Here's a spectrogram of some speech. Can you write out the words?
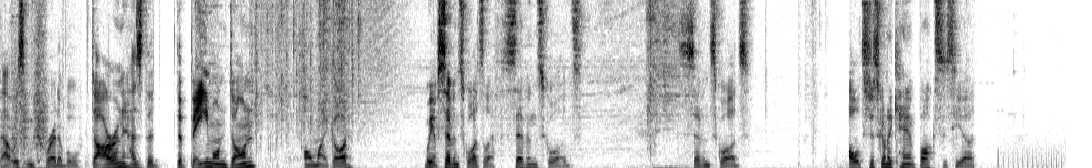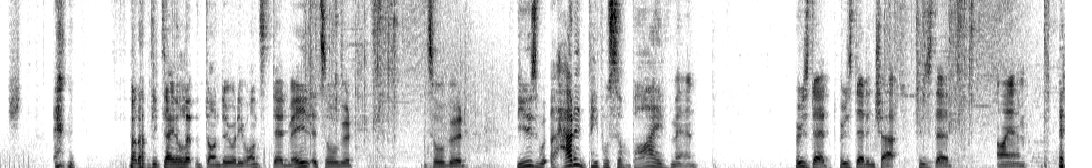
That was incredible. Darren has the, the beam on Don. Oh my god. We have seven squads left. Seven squads. Seven squads. Alt's just gonna camp boxes here. Shut up, dictator. Let the Don do what he wants. Dead meat. It's all good. It's all good. Views. How did people survive, man? Who's dead? Who's dead in chat? Who's dead? I am.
